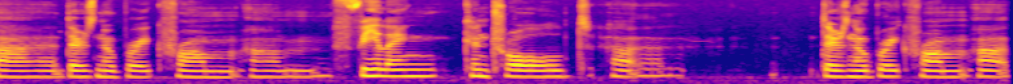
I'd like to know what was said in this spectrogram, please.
Uh, there's no break from um, feeling controlled. Uh, there's no break from uh,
